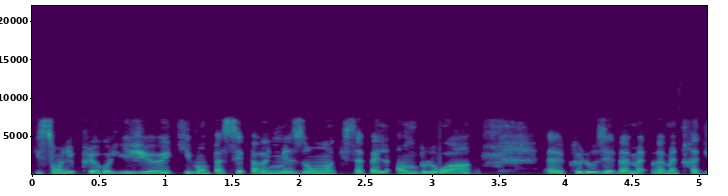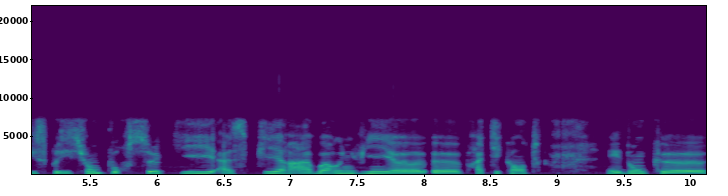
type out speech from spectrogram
qui sont les plus religieux et qui vont passer par une maison qui s'appelle Amblois euh, que l'OSE va, mettre à disposition pour ceux qui aspirent à avoir une vie euh, pratiquante. Et donc Elie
